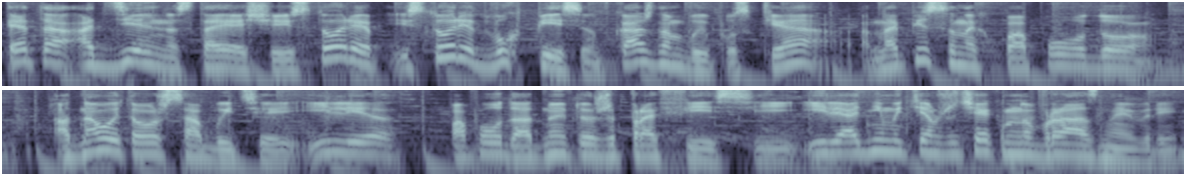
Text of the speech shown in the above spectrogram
это отдельно стоящая история. История двух песен в каждом выпуске, написанных по поводу одного и того же события или по поводу одной и той же профессии или одним и тем же человеком, но в разное время.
